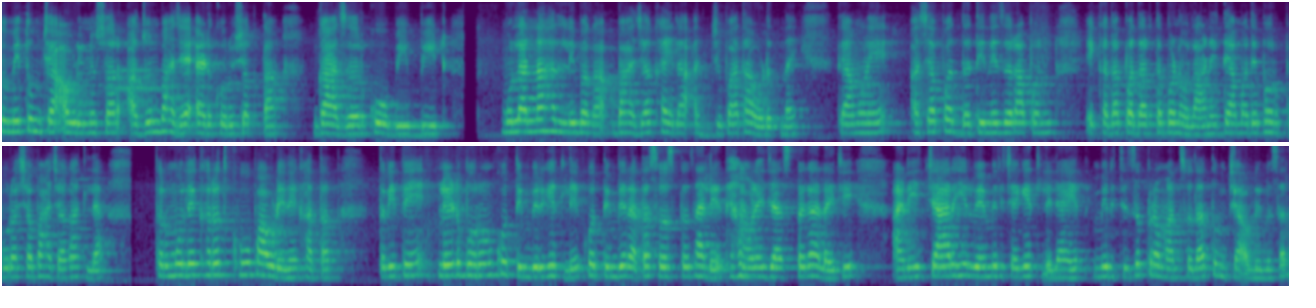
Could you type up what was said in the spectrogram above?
तुम्ही तुमच्या आवडीनुसार अजून भाज्या ॲड करू शकता. गाजर कोबी बीट. मुलांना हल्ली बघा भाज्या खायला अजिबात आवडत नाही. त्यामुळे अशा पद्धतीने जर आपण एखादा पदार्थ बनवला आणि त्यामध्ये भरपूर अशा भाज्या घातल्या तर मुले खरंच खूप आवडीने खातात. तर इथे प्लेट भरून कोथिंबीर घेतली. कोथिंबीर आता स्वस्त झाले त्यामुळे जास्त घालायची. आणि चार हिरव्या मिरच्या घेतलेल्या आहेत. मिरचीचं प्रमाणसुद्धा तुमच्या आवडीनुसार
